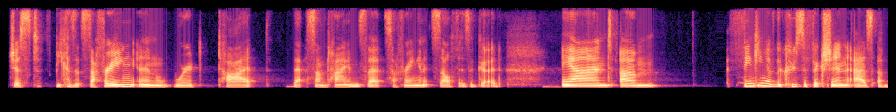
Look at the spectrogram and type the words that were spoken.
just because it's suffering, and we're taught that sometimes that suffering in itself is a good, and um, thinking of the crucifixion as a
